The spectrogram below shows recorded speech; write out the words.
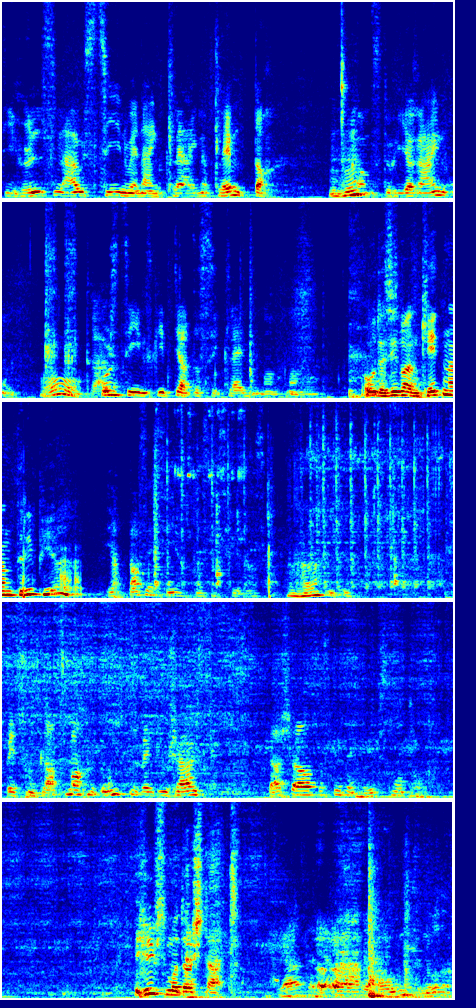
die Hülsen ausziehen, wenn ein kleiner klemmt da. Kannst du hier rein und Oh, cool. rausziehen. Es gibt ja, dass sie klemmen manchmal. Oh, da sieht man einen Kettenantrieb hier. Ja, das ist hier, das ist für das. Bisschen Platz machen unten, wenn du schaust, da startest du den Hilfsmotor. Hilfsmotorstart. Ja, das ist da unten, oder?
